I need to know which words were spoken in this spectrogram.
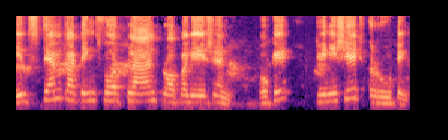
in stem cuttings for plant propagation. Okay? To initiate rooting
